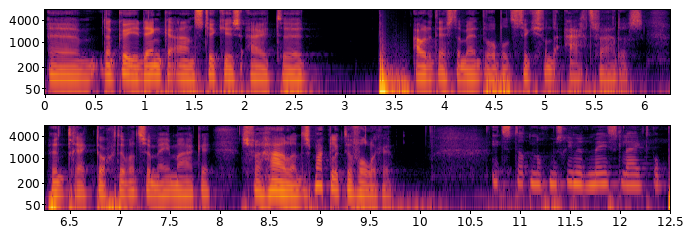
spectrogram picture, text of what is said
Um, dan kun je denken aan stukjes uit het uh, Oude Testament, bijvoorbeeld stukjes van de aartsvaders, hun trektochten, wat ze meemaken. Dat is verhalen, dat is makkelijk te volgen. Iets dat nog misschien het meest lijkt op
